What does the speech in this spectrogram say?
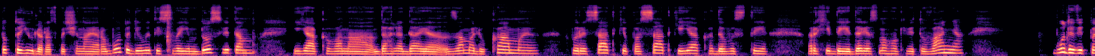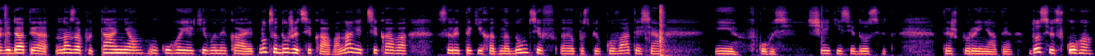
Тобто Юля розпочинає роботу, ділитись своїм досвідом, як вона доглядає за малюками, пересадки, посадки, як довести орхідеї до рясного квітування. Буде відповідати на запитання, у кого які виникають. Ну, це дуже цікаво. Навіть цікаво серед таких однодумців е, поспілкуватися і в когось ще якийсь досвід теж перейняти. Досвід в кого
